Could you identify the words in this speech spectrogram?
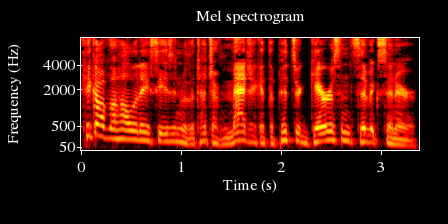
Kick off the holiday season with a touch of magic at the Pitser Garrison Civic Center.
